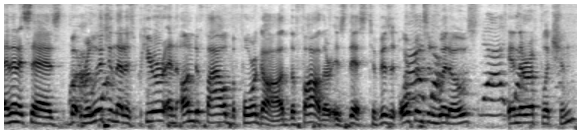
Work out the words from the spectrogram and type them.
And then it says, but religion that is pure and undefiled before God the Father is this to visit orphans and widows in their affliction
